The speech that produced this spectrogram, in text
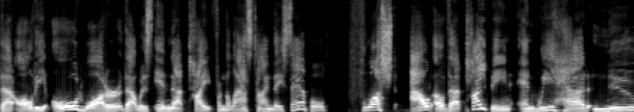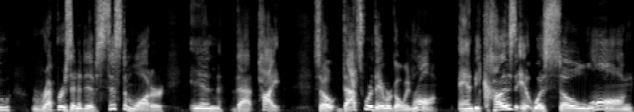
that all the old water that was in that pipe from the last time they sampled flushed out of that piping, and we had new representative system water in that pipe. So that's where they were going wrong. And because it was so long,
